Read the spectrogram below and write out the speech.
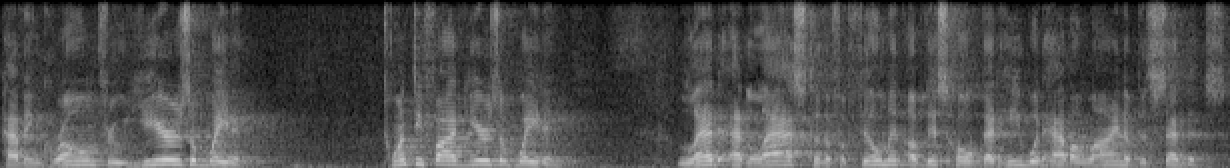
having grown through years of waiting, 25 years of waiting, led at last to the fulfillment of this hope that he would have a line of descendants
